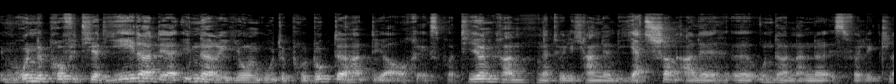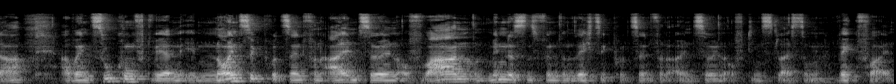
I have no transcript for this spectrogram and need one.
Im Grunde profitiert jeder, der in der Region gute Produkte hat, die er auch exportieren kann. Natürlich handeln die jetzt schon alle äh, untereinander, ist völlig klar. Aber in Zukunft werden eben 90 Prozent von allen Zöllen auf Waren und mindestens 65 Prozent von allen Zöllen auf Dienstleistungen wegfallen.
